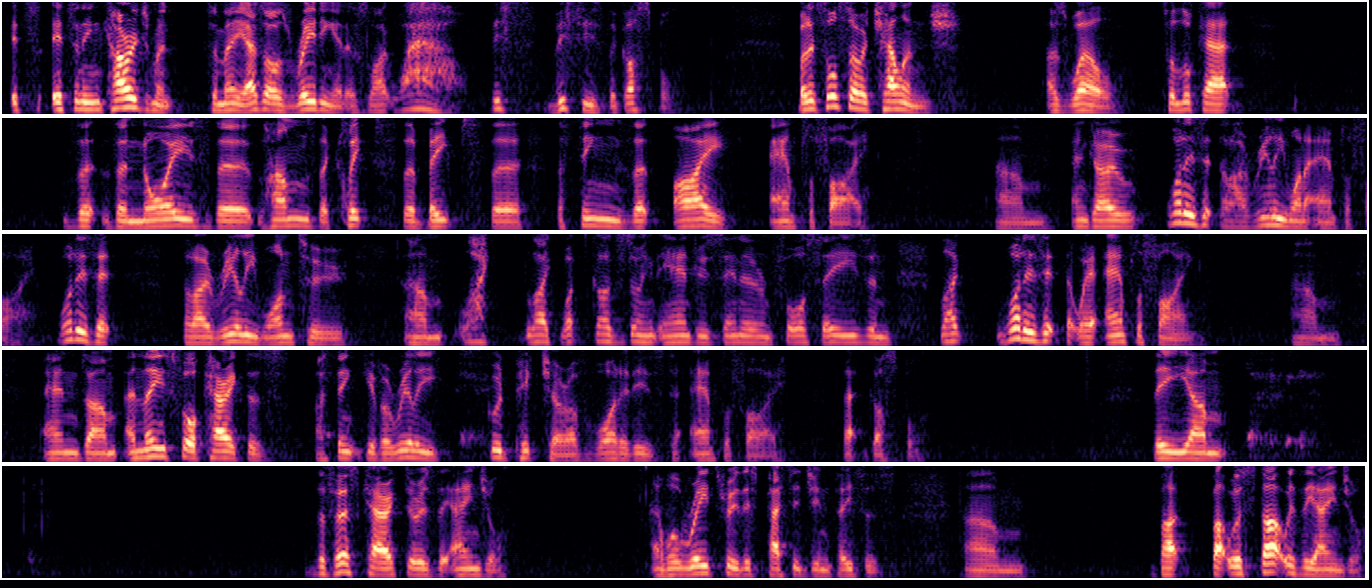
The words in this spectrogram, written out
it's, it's an encouragement to me. As I was reading it, it was like, wow, this, this is the gospel. But it's also a challenge as well to look at the, the noise, the hums, the clicks, the beeps, the, the things that I amplify um, and go, what is it that I really want to amplify? What is it that I really want to, um, like, like what God's doing at the Andrews Centre and 4Cs, and like, what is it that we're amplifying? Um, and, um, and these four characters, I think, give a really good picture of what it is to amplify that gospel. The, um, the first character is the angel. And we'll read through this passage in pieces. Um, but, but we'll start with the angel.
